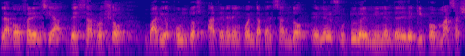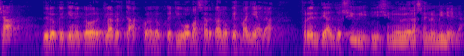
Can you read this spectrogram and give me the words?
la conferencia desarrolló varios puntos a tener en cuenta pensando en el futuro inminente del equipo, más allá de lo que tiene que ver, claro está, con el objetivo más cercano que es mañana, frente al Civis, 19 horas en el Minela.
